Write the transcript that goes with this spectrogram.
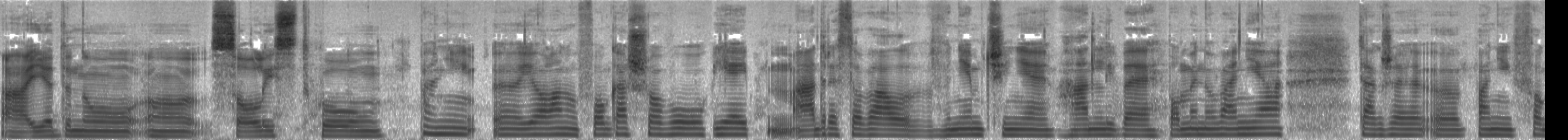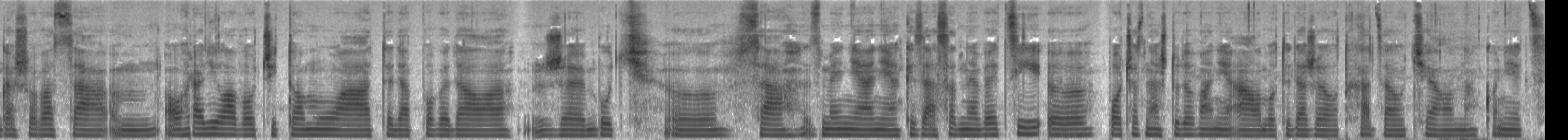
a jednu solistku pani e, Jolanu Fogašovu. Jej adresoval v Nemčine hanlivé pomenovania, takže e, pani Fogašova sa ohradila voči tomu a teda povedala, že buď e, sa zmenia nejaké zásadné veci počas naštudovania, alebo teda, že odchádza odtiaľ nakoniec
